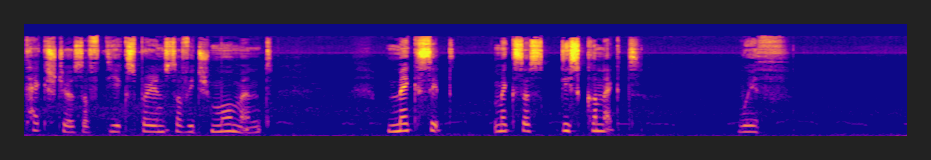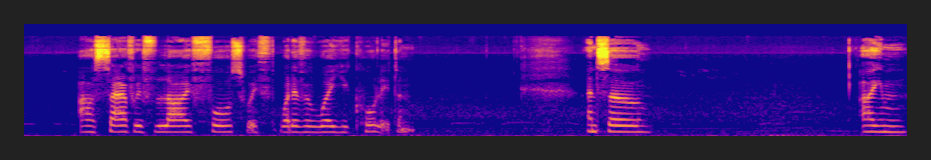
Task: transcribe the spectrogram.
textures of the experience of each moment makes it makes us disconnect with ourselves, with life force, with whatever way you call it, and and so I'm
